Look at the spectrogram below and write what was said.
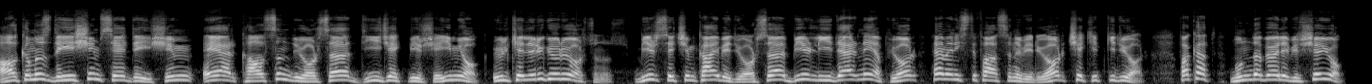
Halkımız değişimse değişim, eğer kalsın diyorsa diyecek bir şeyim yok. Ülkeleri görüyorsunuz. Bir seçim kaybediyorsa bir lider ne yapıyor? Hemen istifasını veriyor, çekip gidiyor. Fakat bunda böyle bir şey yok.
